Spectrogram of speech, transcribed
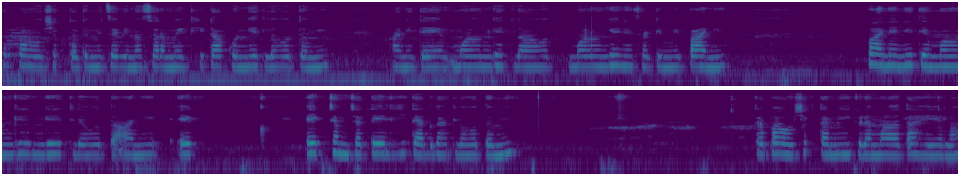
तर पाहू शकता तुम्ही चवीनुसार मीठही टाकून घेतलं होतं मी. आणि ते मळून घेतलं होत मळून घेण्यासाठी मी पाणी पाण्याने ते मळून घे घेतलं होतं. आणि एक एक चमचा तेलही त्यात घातलं होतं मी. तर पाहू शकता मी इकडे मळत आहे याला.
